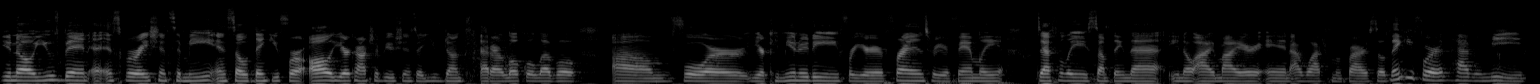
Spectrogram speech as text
you know, you've been an inspiration to me. And so thank you for all your contributions that you've done at our local level um, for your community, for your friends, for your family. Definitely something that, you know, I admire and I watch from afar. So thank you for having me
